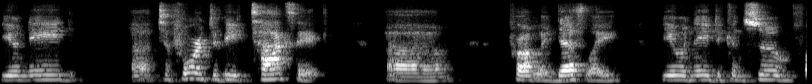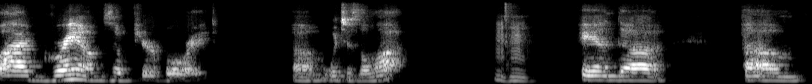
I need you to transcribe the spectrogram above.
you need uh, to, for it to be toxic, uh, probably deathly, you would need to consume five grams of pure borate, um, which is a lot. Mm-hmm. And uh, um,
